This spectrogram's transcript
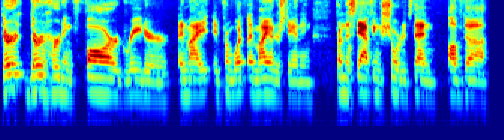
they're they're hurting far greater, in my from what in my understanding, from the staffing shortage than of the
